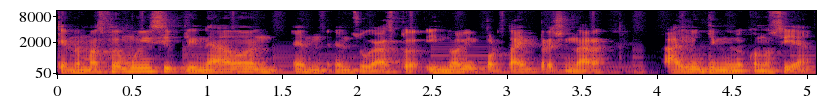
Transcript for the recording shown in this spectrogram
que nomás fue muy disciplinado en, en su gasto y no le importaba impresionar alguien que ni lo conocía,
